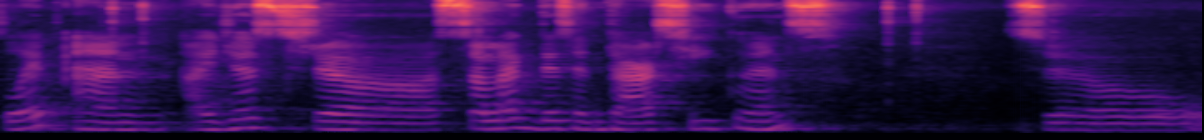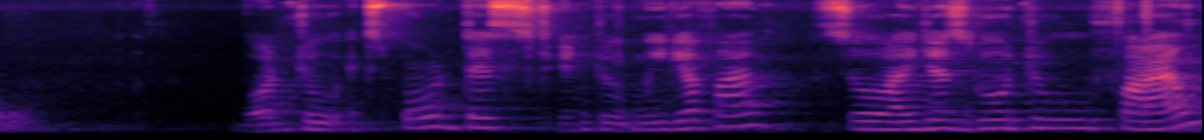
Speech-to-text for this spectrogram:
clip and I just uh, select this entire sequence so want to export this into media file. So I just go to file.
